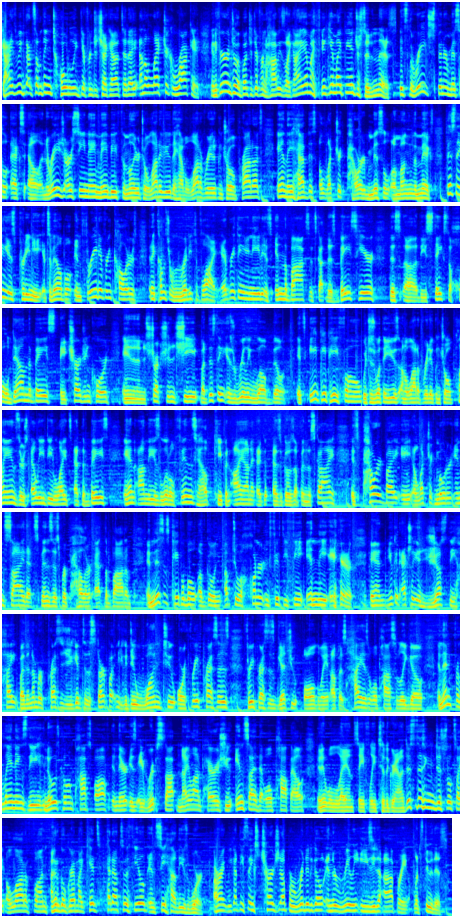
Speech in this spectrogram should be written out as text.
Guys, we've got something totally different to check out today, an electric rocket. And if you're into a bunch of different hobbies like I am, I think you might be interested in this. It's the Rage Spinner Missile XL, and the Rage RC name may be familiar to a lot of you. They have a lot of radio control products, and they have this electric powered missile among the mix. This thing is pretty neat. It's available in three different colors, and it comes ready to fly. Everything you need is in the box. It's got this base here, this uh, these stakes to hold down the base, a charging cord, an instruction sheet. But this thing is really well built. It's EPP foam, which is what they use on a lot of radio control planes. There's LED lights at the base and on these little fins to help keep an eye on it as it goes up in the sky. It's powered by a electric motor inside that spins this propeller at the bottom. And this is capable of going up to 150 feet in the air. And you can actually adjust the height by the number of presses you give to the start button. You could do one, two, or three presses. Three presses get you all the way up as high as it will possibly go. And then for landings, the nose cone pops off and there is a ripstop nylon parachute inside that will pop out and it will land safely to the ground. This thing just looks like a lot of fun. I'm gonna go grab my kids, head out to the field and see how these work. All right, we got these things charged up, we're ready to go and they're really easy to operate. Let's do this.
